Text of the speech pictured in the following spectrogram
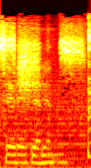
Sessions.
